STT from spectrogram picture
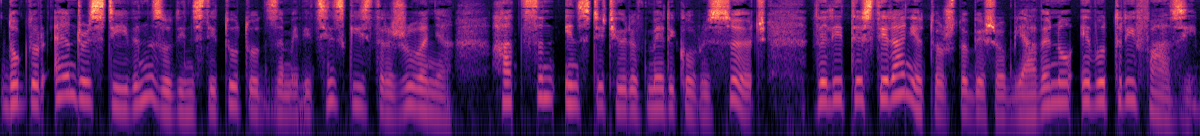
Доктор Андрю Стивенс од Институтот за медицински истражувања Hudson Institute of Medical Research вели тестирањето што беше објавено е во три фази.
